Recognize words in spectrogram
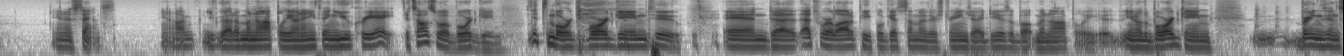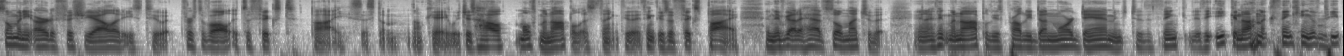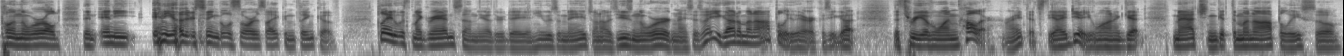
in a sense. You know, you've got a monopoly on anything you create. It's also a board game. It's a board, board game too, and uh, that's where a lot of people get some of their strange ideas about monopoly. You know, the board game brings in so many artificialities to it. First of all, it's a fixed pie system, okay, which is how most monopolists think. They think there's a fixed pie, and they've got to have so much of it. And I think monopoly has probably done more damage to the think, the economic thinking of hmm. people in the world than any any other single source I can think of. Played it with my grandson the other day, and he was amazed when I was using the word, and I says, "Well, you got a monopoly there because you got the three of one color, right? That's the idea. You want to get match and get the monopoly, so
